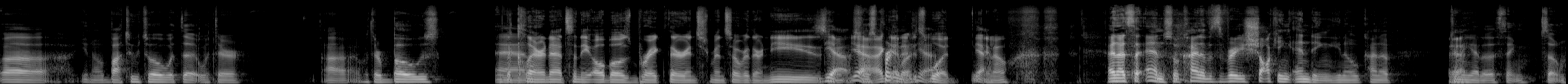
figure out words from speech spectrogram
uh, you know battuto with the with their uh, with their bows. The clarinets and the oboes break their instruments over their knees. Yeah, and- so yeah, it's I pretty get much- it. It's yeah. wood. Yeah. you know. and that's the end. So kind of it's a very shocking ending, you know, kind of Yeah. coming out of the thing. So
